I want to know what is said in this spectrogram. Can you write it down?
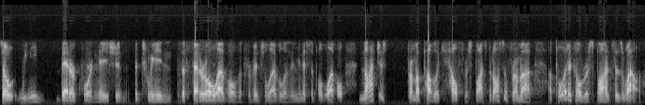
So we need better coordination between the federal level, the provincial level, and the municipal level, not just from a public health response, but also from a, a political response as well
